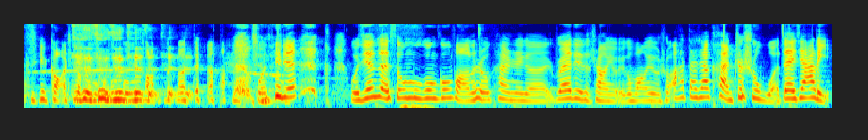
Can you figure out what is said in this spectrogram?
自己搞这个木工工坊的，对啊。我那天我今天在搜木工工房的时候，看这个 Reddit 上有一个网友说啊，大家看，这是我在家里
